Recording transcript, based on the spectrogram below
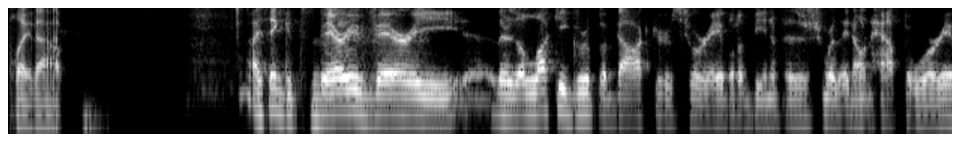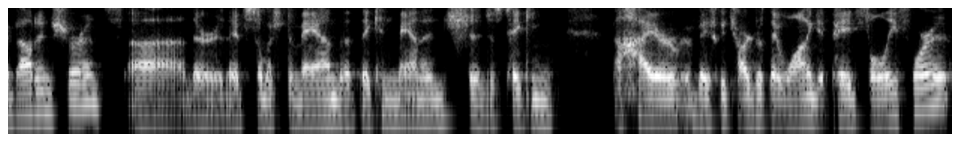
played out? I think it's very, very, there's a lucky group of doctors who are able to be in a position where they don't have to worry about insurance. Uh, they're, they have so much demand that they can manage uh, just taking a higher, basically charge what they want and get paid fully for it.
